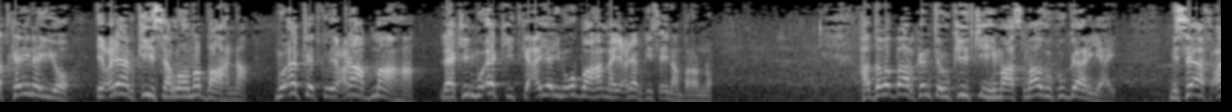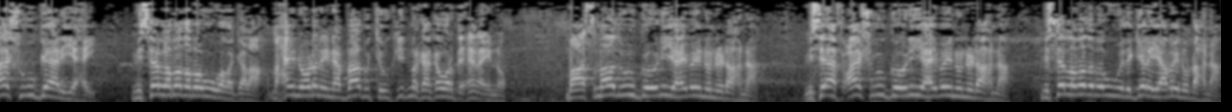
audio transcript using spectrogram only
adkaynayo icraabkiisa looma baahna mu'akadku icraab ma aha laakiin mu'akidka ayaynu u baahannahay icraabkiisa inaan baranno haddaba baabkan tawkiidkiihi ma asmaaduu ku gaar yahay mise afcaashuu u gaar mise labadaba wuu wada galaa. Maxaynu odhanaynaa baabu tawkiid markaan ka warbixinayno. Ma asmaaduu u gooni yahay baynu nidhaahnaa mise afcaashuu u gooni yahay baynu nidhaahnaa mise labadaba wuu wada gelayaa baynu dhahnaa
